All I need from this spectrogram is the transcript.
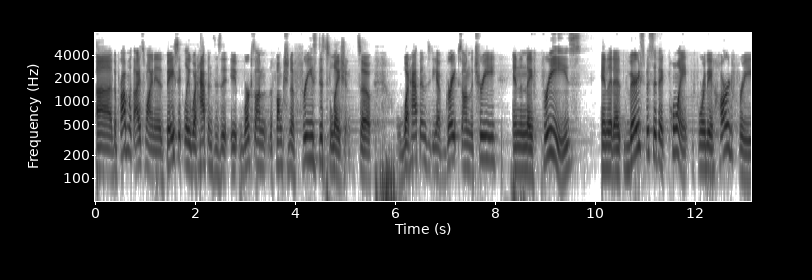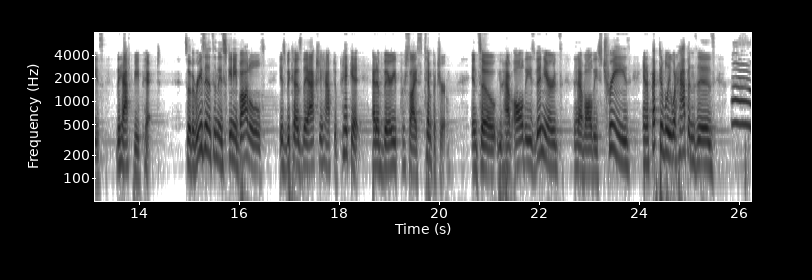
Uh, the problem with ice wine is basically what happens is it, it works on the function of freeze distillation. So what happens is you have grapes on the tree, and then they freeze, and at a very specific point before they hard freeze, they have to be picked. So the reason it's in these skinny bottles is because they actually have to pick it at a very precise temperature. And so you have all these vineyards that have all these trees, and effectively what happens is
